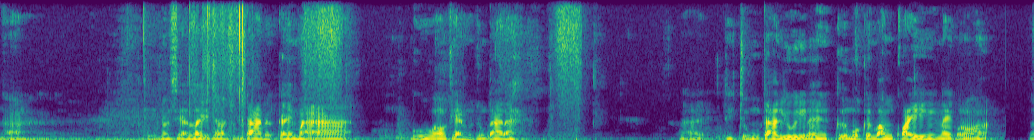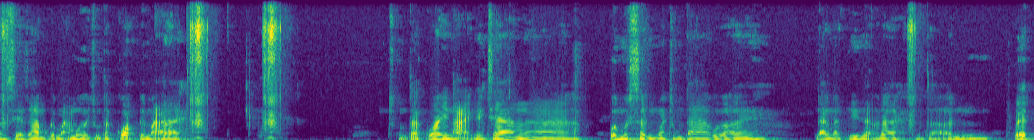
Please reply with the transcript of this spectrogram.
là. Thì nó sẽ lấy cho chúng ta được cái mã Google Authent của chúng ta đây. Đấy, thì chúng ta lưu ý này cứ một cái vòng quay này của nó nó sẽ ra một cái mã mới. Chúng ta copy cái mã này. Chúng ta quay lại cái trang à, permission mà chúng ta vừa đang đăng ký dạo đây chúng ta ấn paste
